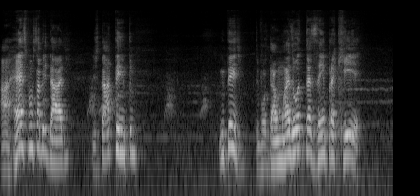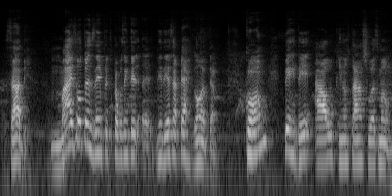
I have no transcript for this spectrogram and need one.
A responsabilidade de estar atento. Entende? Vou dar mais outro exemplo aqui. Sabe? Mais outro exemplo aqui para você eh, entender essa pergunta. Como perder algo que não está nas suas mãos?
